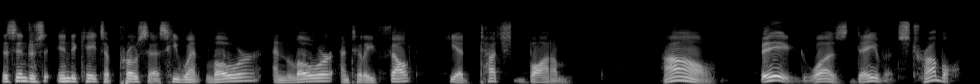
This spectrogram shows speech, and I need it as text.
This indicates a process. He went lower and lower until he felt he had touched bottom. How big was David's trouble?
